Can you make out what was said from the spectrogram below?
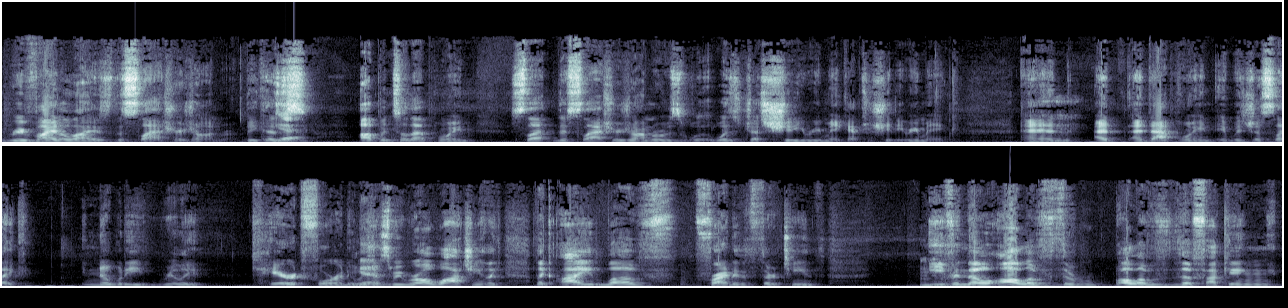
revitalized the slasher genre because Yeah. up until that point, sla- the slasher genre was was just shitty remake after shitty remake, and Mm-hmm. at, at that point, it was just like nobody really cared for it. It was Yeah. just we were all watching it. Like like I love Friday the 13th Mm-hmm. even though all of the all of the fucking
